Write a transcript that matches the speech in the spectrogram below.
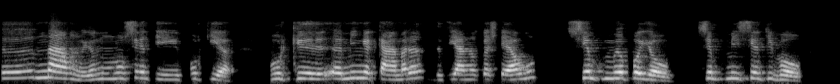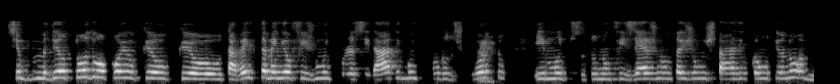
Eh, Não, eu não, senti. Porquê? Porque a minha Câmara de Viana do Castelo sempre me apoiou, sempre me incentivou, sempre me deu todo o apoio que eu, que eu. Está bem que também eu fiz muito por a cidade e muito por o desporto, e muito, se tu não fizeres, não tens um estádio com o teu nome.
